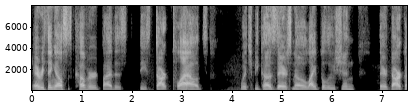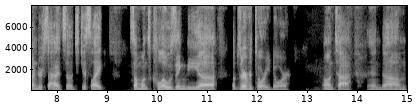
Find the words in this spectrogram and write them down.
Everything else is covered by this these dark clouds, which because there's no light pollution, they're dark underside. So it's just like someone's closing the uh, observatory door on top. And um,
